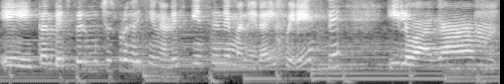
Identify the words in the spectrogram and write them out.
Eh, tal vez pues, muchos profesionales piensen de manera diferente y lo hagan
